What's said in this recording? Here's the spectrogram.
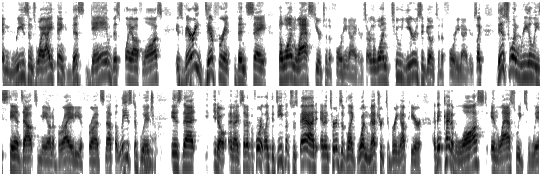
and reasons why i think this game this playoff loss is very different than say the one last year to the 49ers or the one 2 years ago to the 49ers like this one really stands out to me on a variety of fronts not the least of which yeah. is that you know and i've said it before like the defense was bad and in terms of like one metric to bring up here i think kind of lost in last week's win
